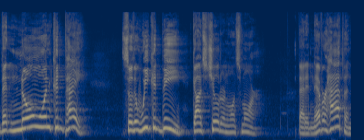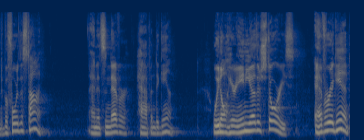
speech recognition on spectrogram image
that no one could pay so that we could be God's children once more. That had never happened before this time and it's never happened again. We don't hear any other stories ever again.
